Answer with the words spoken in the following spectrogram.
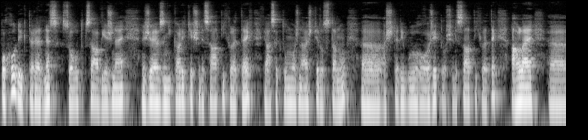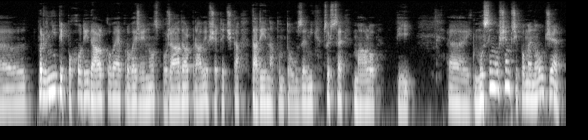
pochody, které dnes jsou docela běžné, že vznikaly v těch 60. letech, já se k tomu možná ještě dostanu, eh, až tedy budu hovořit o 60. letech, ale eh, první ty pochody dálkové pro veřejnost pořádal právě Všetečka tady na tomto území, což se málo ví. Musím ovšem připomenout, že Eh,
